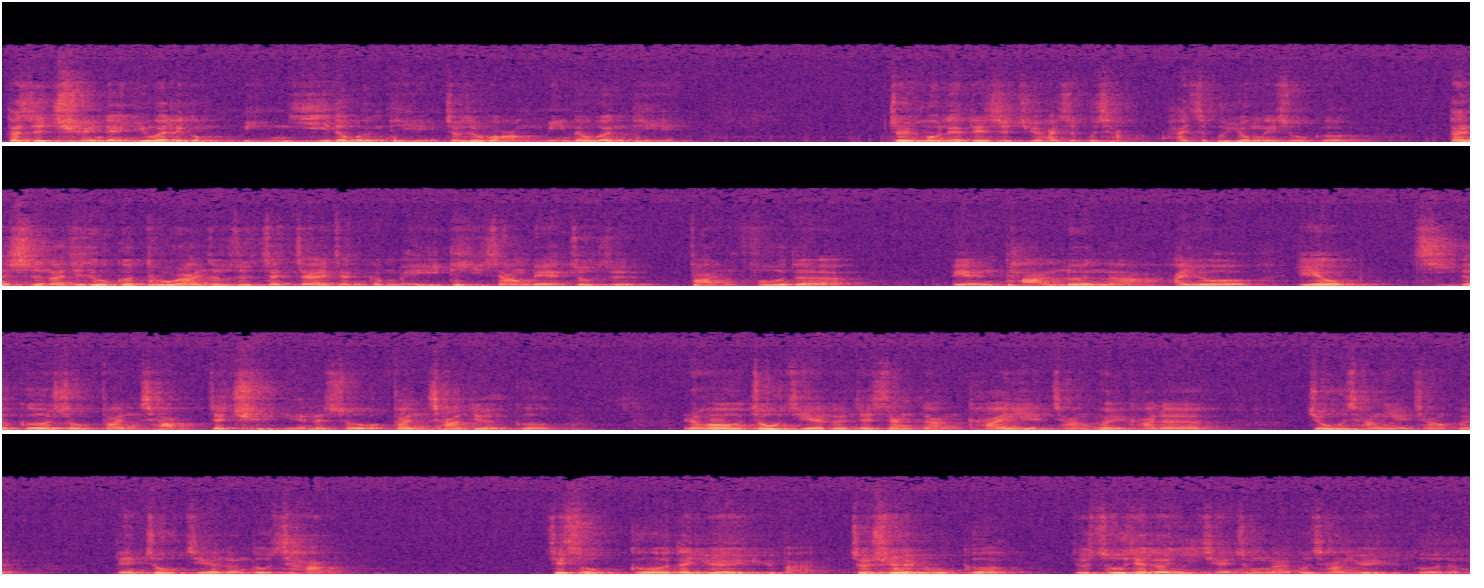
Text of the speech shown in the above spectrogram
但是去年因为那个民意的问题，就是网民的问题。最后那个电视剧还是不唱，还是不用那首歌。但是呢，这首歌突然就是在在整个媒体上面就是反复的别人谈论啊，还有也有几个歌手翻唱，在去年的时候翻唱这个歌。然后周杰伦在香港开演唱会，开了九场演唱会，连周杰伦都唱这首歌的粤语版，就是粤语歌。就周杰伦以前从来不唱粤语歌的嘛，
